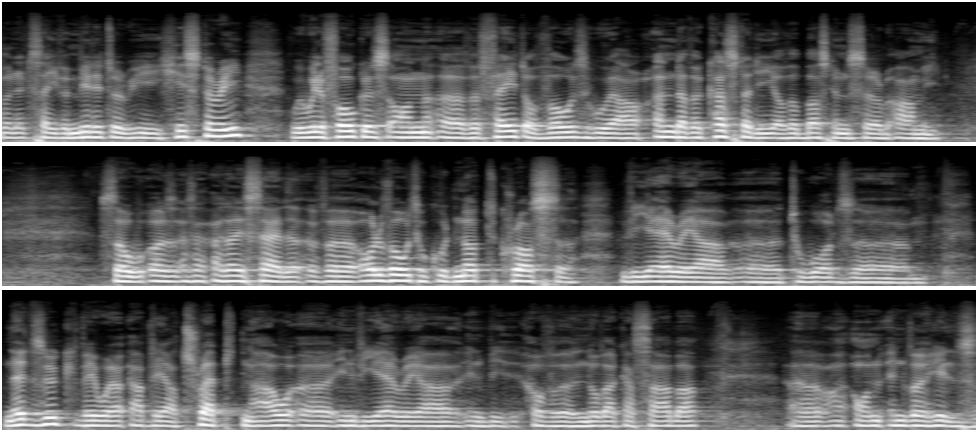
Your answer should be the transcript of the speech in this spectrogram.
uh, let's say, the military history. We will focus on uh, the fate of those who are under the custody of the Bosnian Serb army. So as, as I said, uh, the, all those who could not cross uh, the area towards Nezuk, they, were, they are trapped now in the area in the, of Nova Kasaba on, in the hills.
